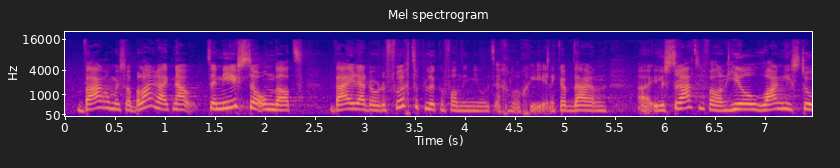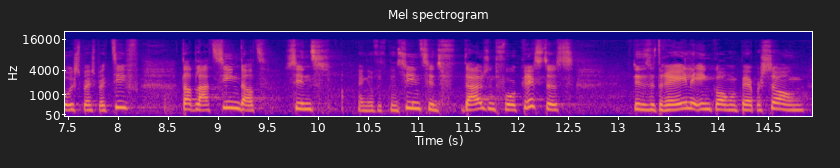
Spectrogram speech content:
Waarom is dat belangrijk? Nou, ten eerste omdat wij daardoor de vruchten plukken van die nieuwe technologie. En ik heb daar een uh, illustratie van een heel lang historisch perspectief. Dat laat zien dat sinds, ik weet niet of je het kunt zien, sinds 1000 voor Christus, dit is het reële inkomen per persoon,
